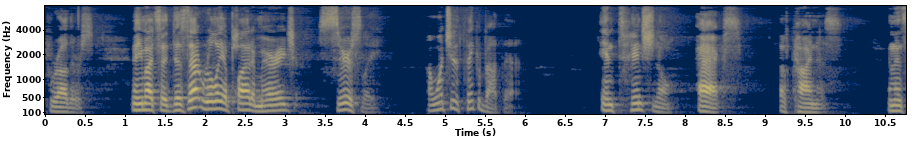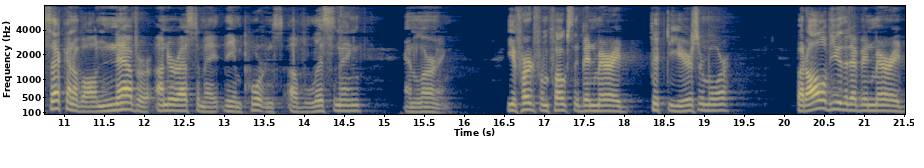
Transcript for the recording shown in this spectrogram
for others. Now, you might say, does that really apply to marriage? Seriously, I want you to think about that. Intentional acts of kindness. And then, second of all, never underestimate the importance of listening and learning. You've heard from folks that have been married 50 years or more, but all of you that have been married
